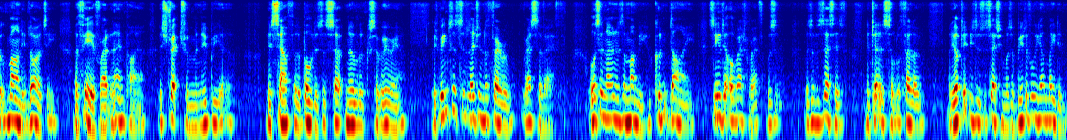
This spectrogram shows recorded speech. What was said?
commanded loyalty and fear throughout an empire that stretched from in south of the borders of Nova Siberia. Which brings us to the legend of Pharaoh Rasaveth, also known as the mummy who couldn't die. Seems that old Rasaveth was was a possessive and jealous sort of fellow, and the object of his obsession was a beautiful young maiden,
